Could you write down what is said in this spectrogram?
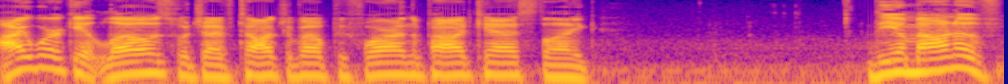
I work at Lowe's, which I've talked about before on the podcast. Like, the amount of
